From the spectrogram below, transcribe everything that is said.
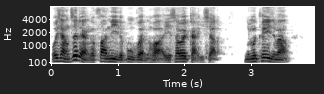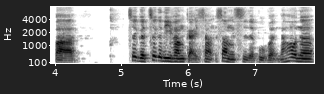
我想这两个范例的部分的话，也稍微改一下了。你们可以怎么样，把这个这个地方改上上次的部分，然后呢，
